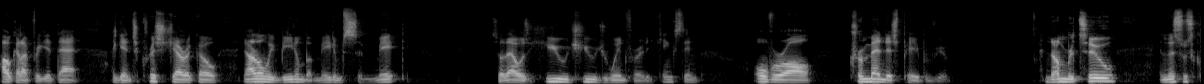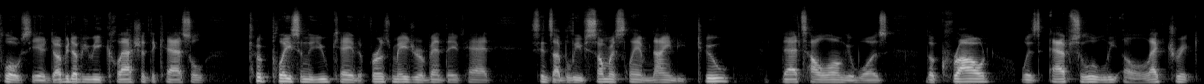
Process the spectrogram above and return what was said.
How could I forget that? Against Chris Jericho. Not only beat him, but made him submit. So that was a huge, huge win for Eddie Kingston. Overall, tremendous pay per view. Number two, and this was close here WWE Clash at the Castle took place in the UK, the first major event they've had since I believe SummerSlam 92. That's how long it was. The crowd was absolutely electric.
